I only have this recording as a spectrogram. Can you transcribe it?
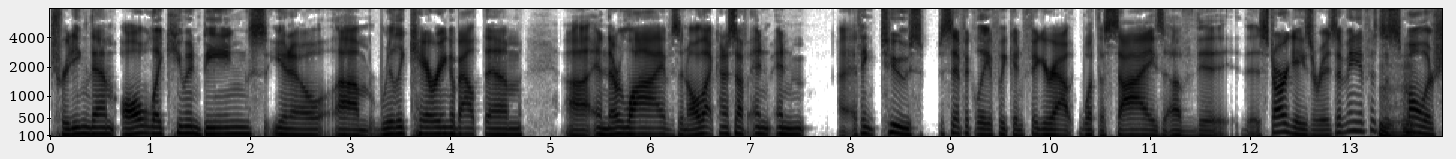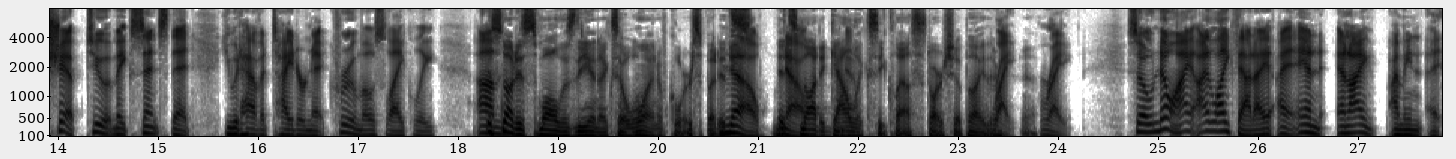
treating them all like human beings, you know, um, really caring about them uh, and their lives and all that kind of stuff. And and I think too specifically if we can figure out what the size of the the stargazer is. I mean, if it's a mm-hmm. smaller ship too, it makes sense that you would have a tighter knit crew most likely. Um, it's not as small as the NX-01, of course, but it's no, it's no, not a Galaxy no. class starship either. Right, yeah. right. So no, I, I like that. I, I and and I I mean I,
